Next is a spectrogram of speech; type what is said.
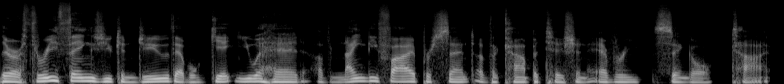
There are three things you can do that will get you ahead of 95% of the competition every single time.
